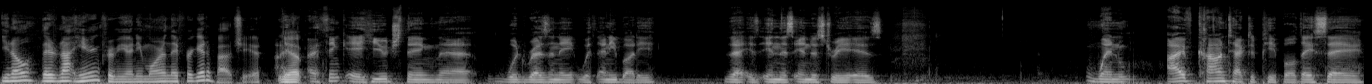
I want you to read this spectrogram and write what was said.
you know they're not hearing from you anymore, and they forget about you. Yep. I think a huge thing that would resonate with anybody that is in this industry is when I've contacted people, they say,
